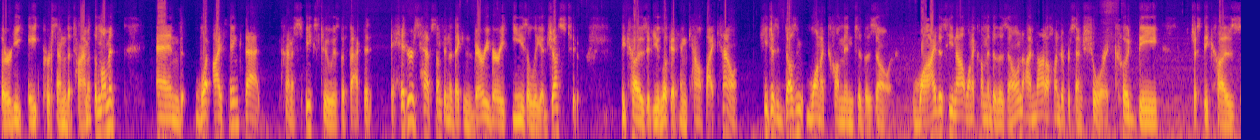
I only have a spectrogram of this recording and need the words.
38% of the time at the moment. And what I think that kind of speaks to is the fact that hitters have something that they can very, very easily adjust to. Because if you look at him count by count, he just doesn't want to come into the zone. Why does he not want to come into the zone? I'm not 100% sure. It could be just because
